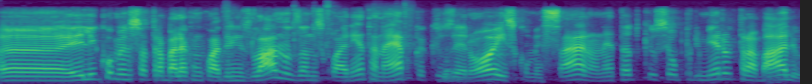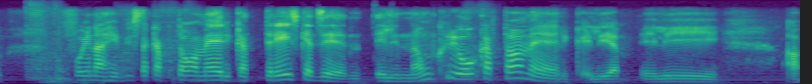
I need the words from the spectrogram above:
Ah, ele começou a trabalhar com quadrinhos lá nos anos 40, na época que os heróis começaram, né? Tanto que o seu primeiro trabalho foi na revista Capitão América 3, quer dizer, ele não criou o Capitão América, ele, ele a-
